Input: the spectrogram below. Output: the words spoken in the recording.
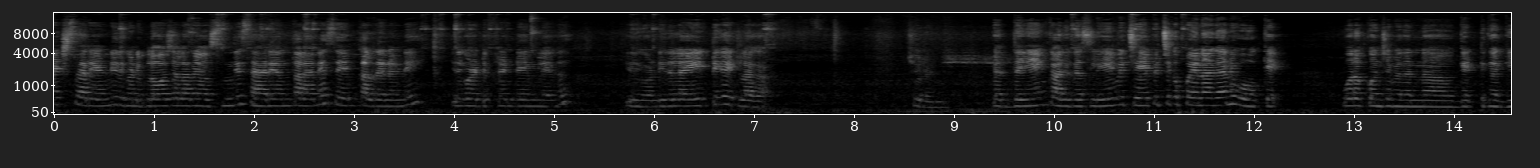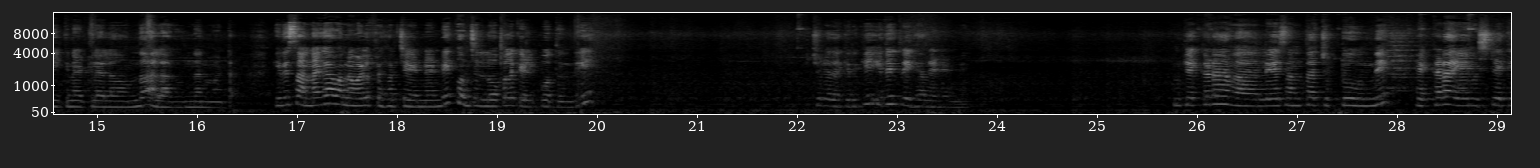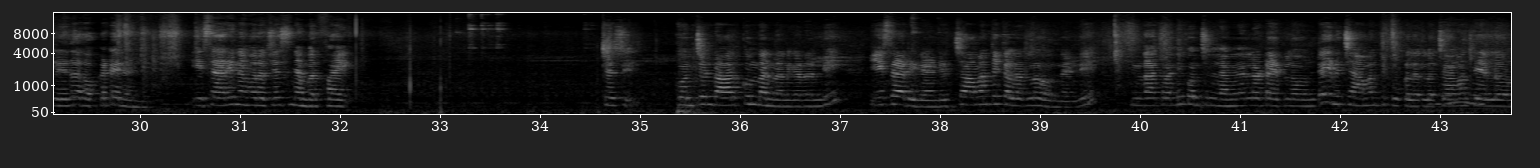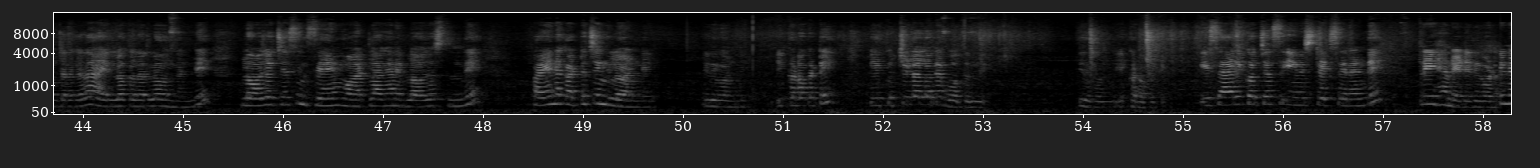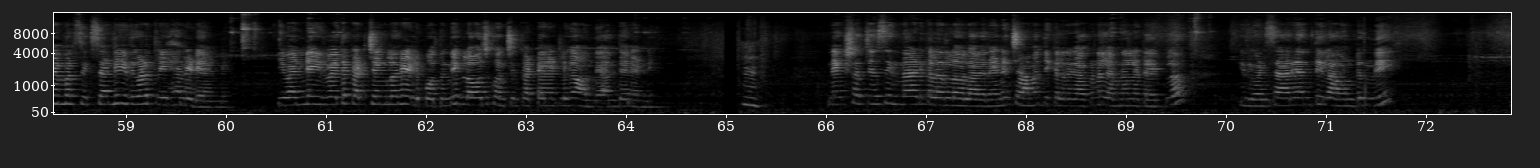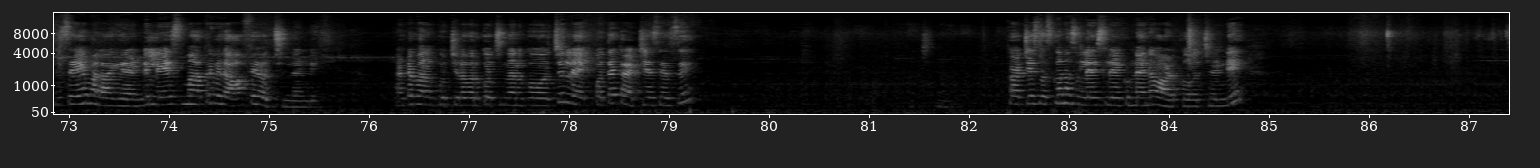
నెక్స్ట్ శారీ అండి. ఇదిగోండి బ్లౌజ్ అలానే వస్తుంది. శారీ అంతా అలానే సేమ్ కలరేనండి. ఇది కూడా డిఫరెంట్ ఏం లేదు. ఇదిగోండి ఇది లైట్గా ఇట్లాగా. చూడండి. పెద్ద ఏం కాదు ఇది అసలు. ఏమి చేపించకపోయినా కానీ ఓకే. ఊర కొంచెం ఏదన్నా గట్టిగా గీకినట్లు ఎలా ఉందో అలాగ ఉందన్నమాట. ఇది సన్నగా ఉన్న వాళ్ళు ప్రిఫర్ చేయండి అండి. కొంచెం లోపలికి వెళ్ళిపోతుంది. చూడ దగ్గరికి. ఇది త్రీ హండ్రెడ్ అండి. ఇంకెక్కడ లేస్ అంతా చుట్టూ ఉంది. ఎక్కడ ఏ మిస్టేక్ లేదు అది ఒక్కటేనండి ఈ శారీ నెంబర్ వచ్చేసి నెంబర్ ఫైవ్ వచ్చేసి కొంచెం డార్క్ ఉందన్నాను కదండి. ఈ శారీనే అండి. చామంతి కలర్లో ఉందండి. ఇందాకవన్నీ కొంచెం లెమన్ ఎల్లో టైప్లో ఉంటే ఇది చామంతి పూ కలర్లో చామంతి ఎల్లో ఉంటుంది కదా ఆ ఎల్లో కలర్లో ఉందండి. బ్లౌజ్ వచ్చేసి సేమ్ వాట్లాగానే బ్లౌజ్ వస్తుంది. పైన కట్టు చెంగులో అండి. ఇదిగోండి. ఇక్కడ ఒకటి ఈ కుర్చీలలోనే పోతుంది. ఇదిగోండి ఇక్కడ ఒకటి. ఈ శారీకి వచ్చేసి ఈ మిస్టేక్స్ ఏనండి? త్రీ హండ్రెడ్ ఇది కూడా. నెంబర్ సిక్స్ అండి ఇది కూడా త్రీ హండ్రెడ్ అండి. ఇవన్నీ ఇవైతే కట్ చెంగులోనే వెళ్ళిపోతుంది. బ్లౌజ్ కొంచెం కట్ అయినట్లుగా ఉంది అంతేనండి. నెక్స్ట్ వచ్చేసి ఇందాడి కలర్లో లాగానండి. చామంతి కలర్ కాకుండా లెమన్ టైప్లో. ఇదిగోండి శారీ అంతా ఇలా ఉంటుంది. సేమ్ అలాగే అండి. లేస్ మాత్రం ఇది ఆఫే వచ్చిందండి. అంటే మనం కుర్చీల వరకు వచ్చింది అనుకోవచ్చు లేకపోతే కట్ చేసేసి కట్ చేసేసుకొని అసలు లేస్ లేకుండా అయినా వాడుకోవచ్చు అండి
